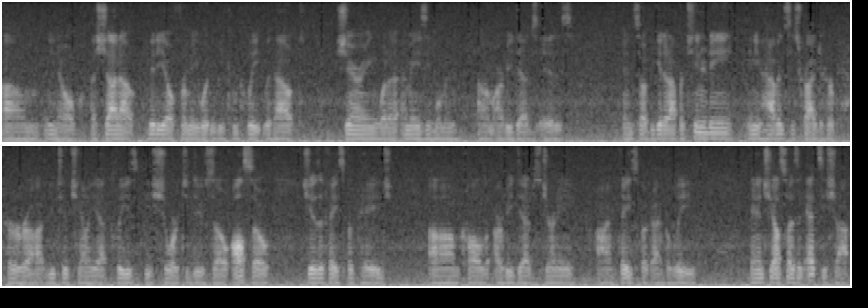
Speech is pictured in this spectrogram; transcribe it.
Um, you know, a shout out video for me wouldn't be complete without sharing what an amazing woman um, RV Debs is. And so if you get an opportunity and you haven't subscribed to her, her uh, YouTube channel yet, please be sure to do so. Also, she has a Facebook page um, called RV Deb's Journey on Facebook, I believe. And she also has an Etsy shop.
